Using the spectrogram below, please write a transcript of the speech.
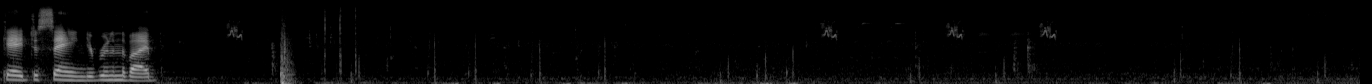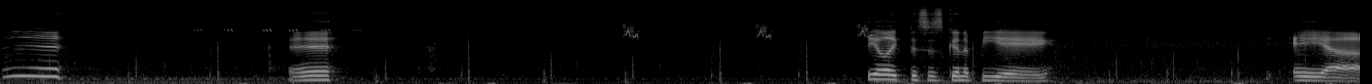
Okay, just saying, you're ruining the vibe. Eh. Eh. Feel like this is gonna be a a uh,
